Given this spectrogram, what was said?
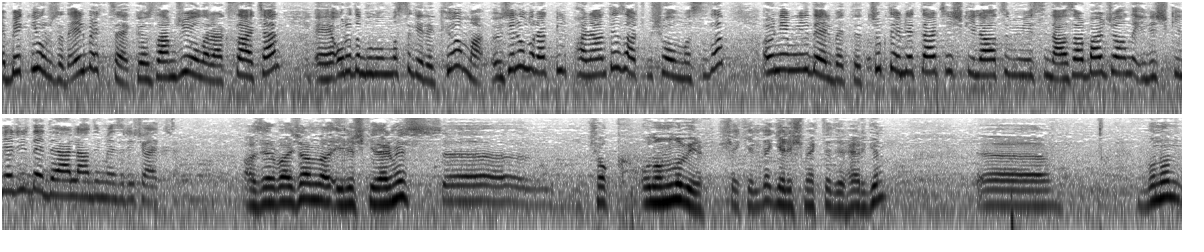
e, bekliyoruz dedi. Elbette gözlemci olarak zaten e, orada bulunması gerekiyor ama özel olarak bir parantez açmış olması da önemliydi elbette. Türk Devletler Teşkilatı bünyesinde Azerbaycan'la ilişkileri de değerlendirmenizi rica edeceğim. Azerbaycan'la ilişkilerimiz e, çok olumlu bir şekilde gelişmektedir her gün. E, bunun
